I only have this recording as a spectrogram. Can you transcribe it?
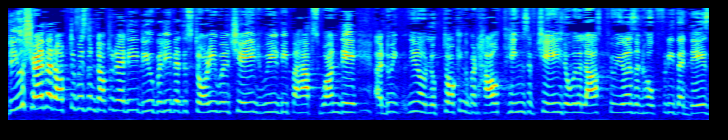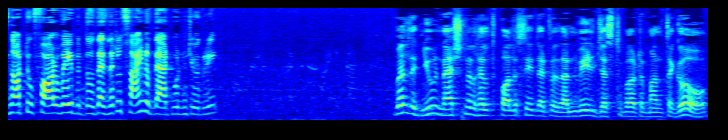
Do you share that optimism, Dr. Reddy? Do you believe that the story will change? We'll be perhaps one day uh, doing, you know, look, talking about how things have changed over the last few years, and hopefully that day is not too far away. But there's little sign of that, wouldn't you agree? Well, the new national health policy that was unveiled just about a month ago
